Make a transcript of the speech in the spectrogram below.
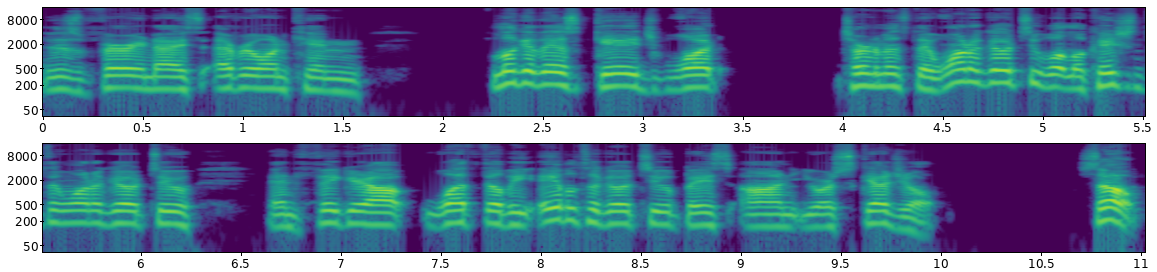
This is very nice. Everyone can look at this, gauge what tournaments they want to go to, what locations they want to go to, and figure out what they'll be able to go to based on your schedule. So,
